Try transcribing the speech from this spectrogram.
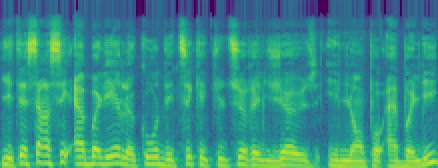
il était censé abolir le cours d'éthique et de culture religieuse. Ils l'ont pas aboli.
